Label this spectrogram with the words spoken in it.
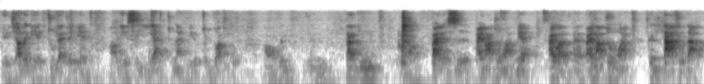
远郊那边住在这边啊，也是一样，从来没有中断过啊。我们嗯，当中啊拜的是白马中王庙，白马白白马中王跟大丘大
